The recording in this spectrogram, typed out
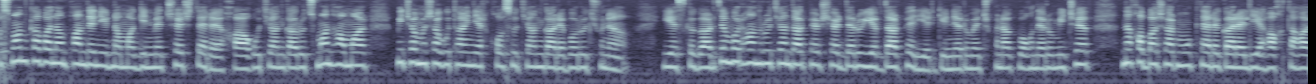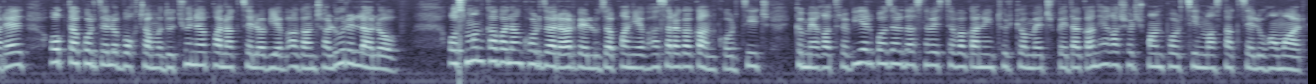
Օսման Քավալան փանդեն իր նամակին մեջ շեշտեր է խաղաղության կառուցման համար միջամշակութային երկխոսության կարեւորությունը։ Ես կգարձեմ, որ հանրության դարբեր շերտերու եւ դարբեր երկիներու մեջ փնակվողներու միջև նախաբաշարմունքները կարելի է հաղթահարել, օգտագործելով ողջամտությունը, փանակցելով եւ ագանչալուրը լալով։ Օսման Կավալան կորձարար վերլուծապան եւ հասարակական կորցիչ կմեղատրվի 2016 թվականին Թուրքիո մեջ պետական հեղաշրջման փորձին մասնակցելու համար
